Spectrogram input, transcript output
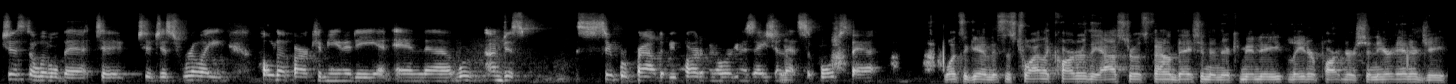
just a little bit to, to just really hold up our community. And, and uh, I'm just super proud to be part of an organization that supports that. Once again, this is Twila Carter, the Astros Foundation, and their community leader partner, Cheniere Energy,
